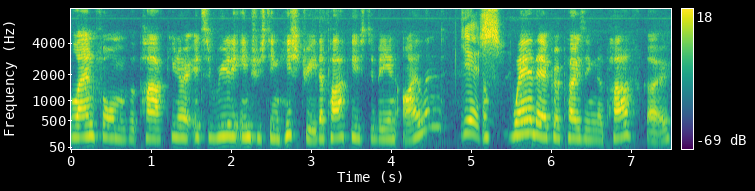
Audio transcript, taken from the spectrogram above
landform of the park. You know, it's a really interesting history. The park used to be an island. Yes. Where they're proposing the path go,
